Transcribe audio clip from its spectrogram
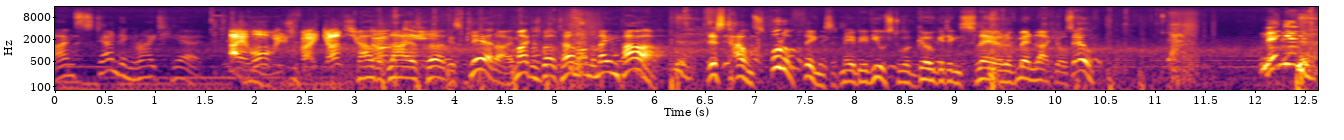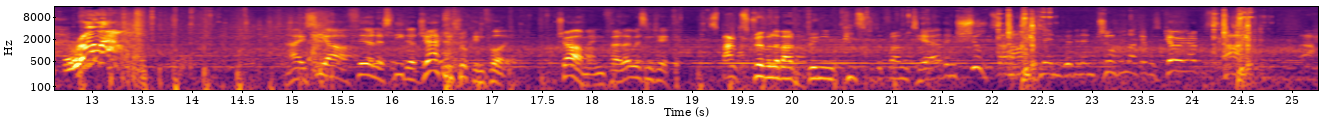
I'm standing right here. I have always buy guns you Now that don't is cleared, I might as well turn on the main power. This town's full of things that may be of use to a go-getting slayer of men like yourself. Minion, roll out! I see our fearless leader Jack is looking for you. Charming fellow, isn't he? Spouts drivel about bringing peace to the frontier, then shoots unarmed men, women, and children like it was going out of style. Ah,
